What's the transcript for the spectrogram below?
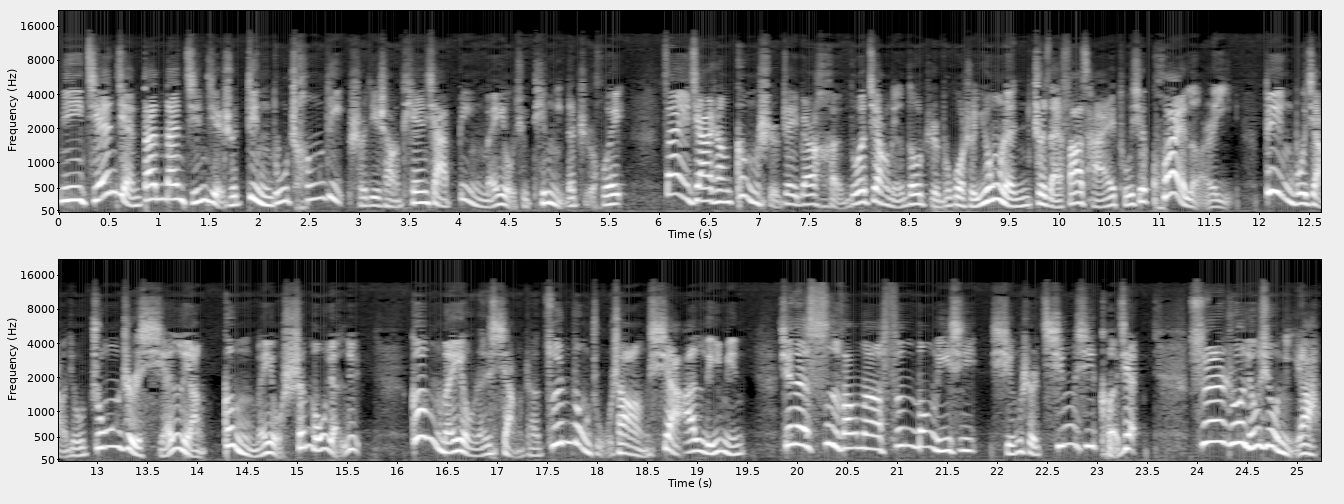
你简简单单仅仅是定都称帝，实际上天下并没有去听你的指挥。再加上更使这边很多将领都只不过是庸人，志在发财，图些快乐而已，并不讲究忠志贤良，更没有深谋远虑，更没有人想着尊重主上，下安黎民。现在四方呢分崩离析，形势清晰可见。虽然说刘秀你呀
